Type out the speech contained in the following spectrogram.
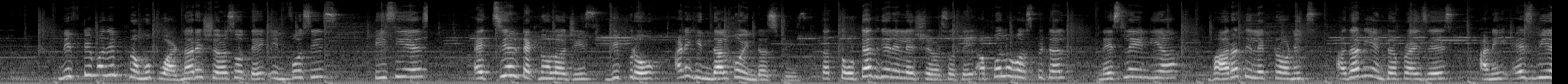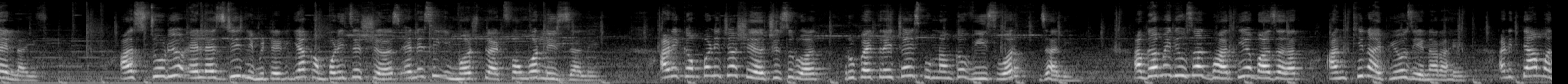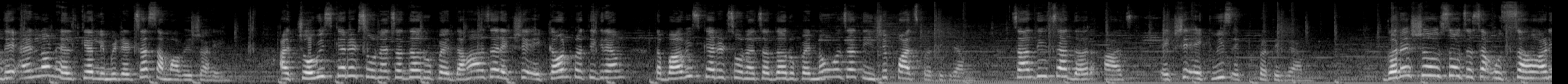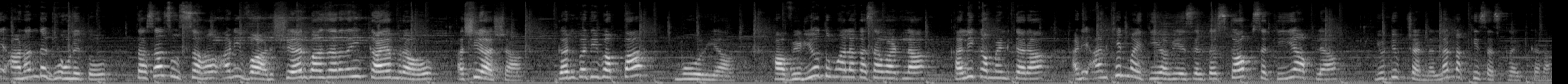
निफ्टीमधील प्रमुख वाढणारे शेअर्स होते Infosys T C S H C L technologies Wipro आणि हिंदाल्को इंडस्ट्रीज तर तोट्यात गेलेले शेअर्स होते Apollo hospital Nestle India Bharat electronics Adani enterprises आणि एस बी आय लाईफ आज studio L S G limited या कंपनीचे शेअर्स एन एस सी इमर्ज प्लॅटफॉर्मवर लिस्ट झाले. आणि कंपनीच्या शेअरची सुरुवात रुपये त्रेचाळीस पूर्णांक वीसवर झाली. आगामी दिवसात भारतीय बाजारात आणखीन आय पी ओज येणार आहेत आणि त्यामध्ये एनलॉन हेल्थकेअर लिमिटेडचा समावेश आहे. आज चोवीस कॅरेट सोन्याचा दर रुपये दहा हजार एकशे एकावन्न प्रतिग्रॅम तर बावीस कॅरेट सोन्याचा दर रुपये नऊ हजार तीनशे पाच प्रतिग्रॅम. चांदीचा दर आज एकशे एकवीस एक प्रतिग्रॅम. गणेशोत्सव जसा उत्साह आणि आनंद घेऊन येतो तसाच उत्साह आणि वाढ शेअर बाजारातही कायम राहो अशी आशा. गणपती बाप्पा मोरया. हा व्हिडिओ तुम्हाला कसा वाटला? खाली कमेंट करा आणि आणखीन माहिती हवी असेल तर स्टॉक सखी या आपल्या यूट्यूब चॅनलला नक्की सबस्क्राईब करा.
